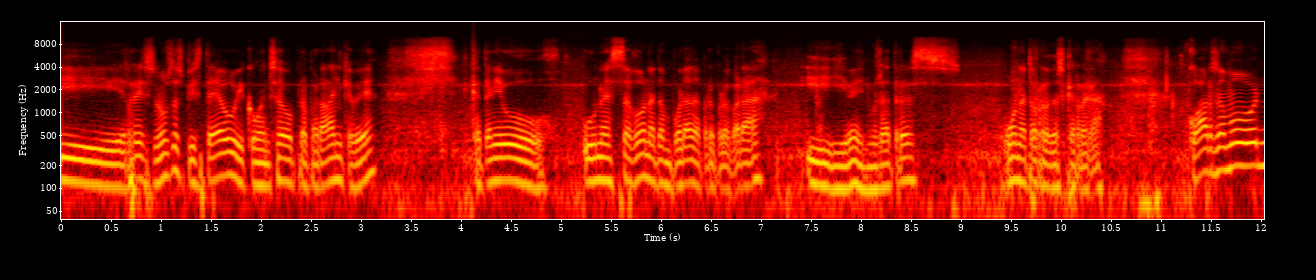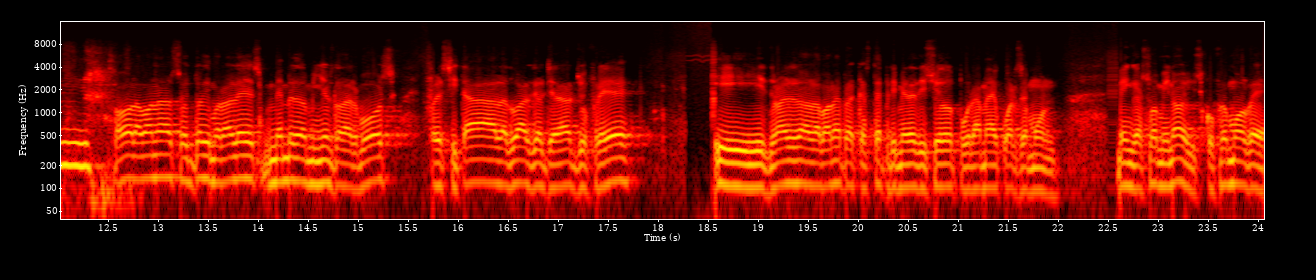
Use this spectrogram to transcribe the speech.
i res, no us despisteu i comenceu a preparar l'any que ve, que teniu una segona temporada per preparar i bé, nosaltres una torre a descarregar. Quarts amunt! Hola, bones, soc Jordi Morales, membre dels Minyons de l'Arbós. Felicitar l'Eduard i el Gerard Jofré i donar-los l'enhorabona per aquesta primera edició del programa de Quarts Amunt. Vinga, som-hi, nois, que ho feu molt bé.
